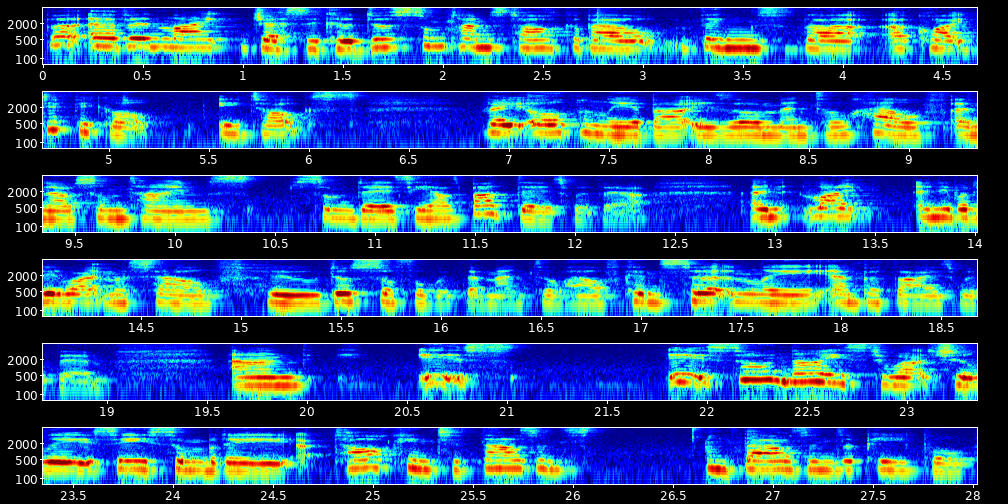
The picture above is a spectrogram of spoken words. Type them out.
But Evan, like Jessica, does sometimes talk about things that are quite difficult. He talks very openly about his own mental health and how sometimes, some days he has bad days with it. And like anybody like myself who does suffer with their mental health can certainly empathise with him. And it's it's so nice to actually see somebody talking to thousands and thousands of people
